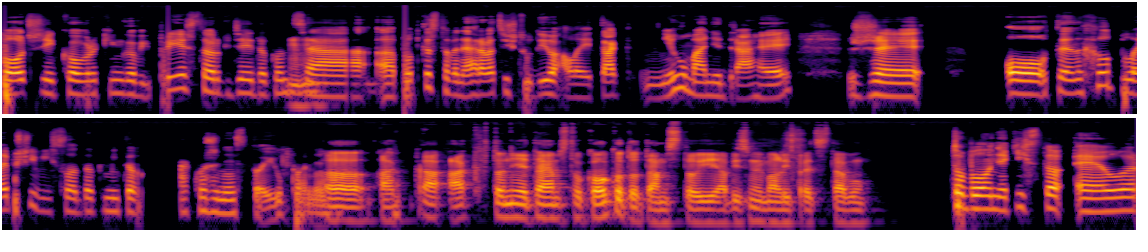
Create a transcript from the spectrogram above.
spoločný coworkingový priestor, kde je dokonca mm. podcastové nahrávacie štúdio, ale je tak nehumánne drahé, že o ten chlp lepší výsledok mi to akože nestojí úplne. Uh, ak, ak to nie je tajomstvo, koľko to tam stojí, aby sme mali predstavu? To bolo nejakých 100 eur.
